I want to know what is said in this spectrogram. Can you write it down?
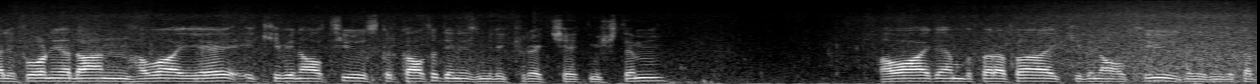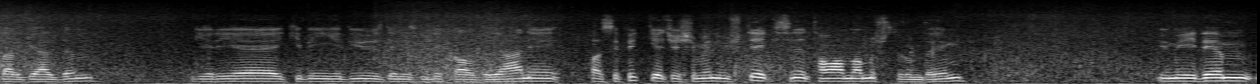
Kaliforniya'dan Hawaii'ye 2646 deniz mili kürek çekmiştim. Hawaii'den bu tarafa 2600 deniz mili kadar geldim. Geriye 2700 deniz mili kaldı. Yani Pasifik geçişimin üçte ikisini tamamlamış durumdayım. Ümidim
